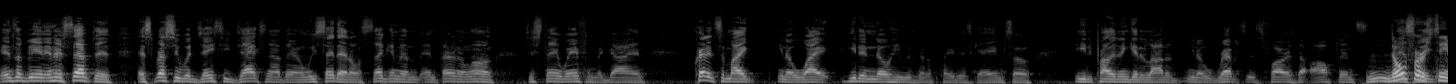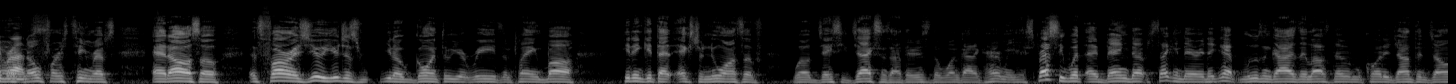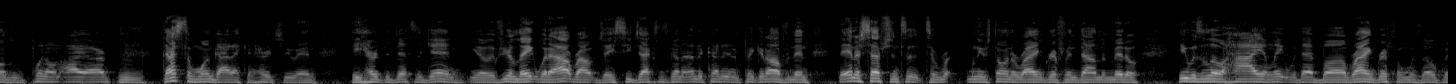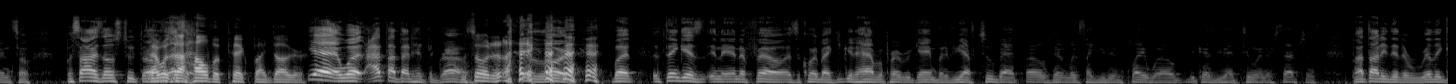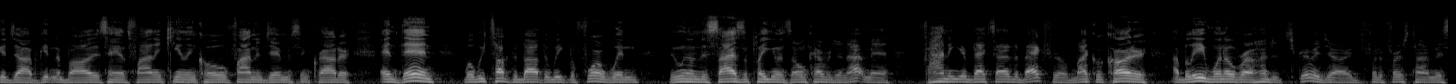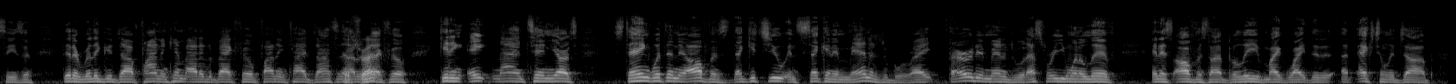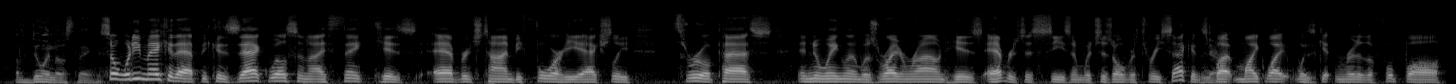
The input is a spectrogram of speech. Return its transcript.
ends up being intercepted, especially with J.C. Jackson out there. And we say that on second and, and third and long, just stay away from the guy. And credit to Mike, you know, White. He didn't know he was going to play this game, so he probably didn't get a lot of you know reps as far as the offense. No first team reps. No first team reps at all. So as far as you, you're just you know going through your reads and playing ball. He didn't get that extra nuance of well, J.C. Jackson's out there. This is the one guy that hurt me, especially with a banged up secondary. They kept losing guys. They lost Devin McCourty. Jonathan Jones was put on IR. Mm. That's the one guy that can hurt you. And he hurt the Jets again. You know, if you're late with an out route, J.C. Jackson's going to undercut it and pick it off. And then the interception to, to when he was throwing to Ryan Griffin down the middle, he was a little high and late with that ball. Ryan Griffin was open. So besides those two throws, that was a hell of a pick by Dugger. Yeah, well, I thought that hit the ground. So did I. Good Lord. But the thing is, in the NFL, as a quarterback, you could have a perfect game, but if you have two bad throws, then it looks like you didn't play well because you had two interceptions. But I thought he did a really good job getting the ball in his hands, finding Keelan Cole, finding Jamison Crowder, and then what we talked about the week before when New England decides to play you in zone coverage or not, man finding your backside of the backfield. Michael Carter, I believe, went over 100 scrimmage yards for the first time this season. Did a really good job finding him out of the backfield, finding Ty Johnson That's out of right. the backfield, getting eight, nine, ten yards. Staying within the offense, that gets you in second and manageable, right? Third and manageable. That's where you want to live in this offense. I believe Mike White did an excellent job of doing those things. So, what do you make of that? Because Zach Wilson, I think his average time before he actually – threw a pass in New England was right around his average this season, which is over three seconds. Yeah. But Mike White was getting rid of the football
